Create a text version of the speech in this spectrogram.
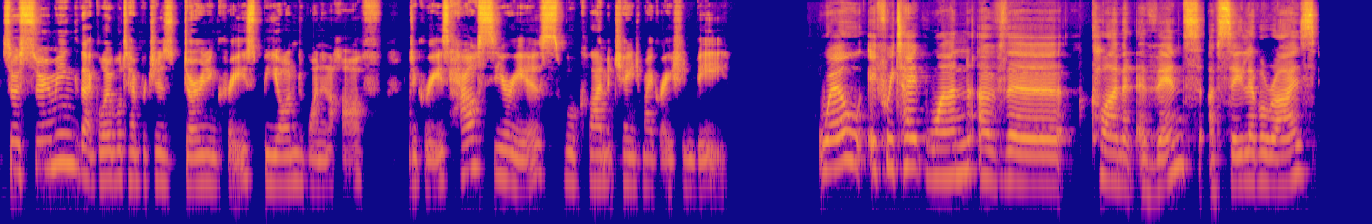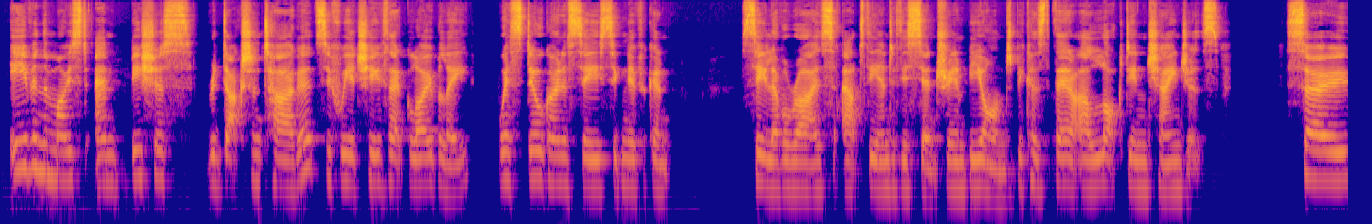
So, assuming that global temperatures don't increase beyond one and a half degrees, how serious will climate change migration be? Well, if we take one of the climate events of sea level rise, even the most ambitious reduction targets, if we achieve that globally, we're still going to see significant sea level rise out to the end of this century and beyond because there are locked in changes. So,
